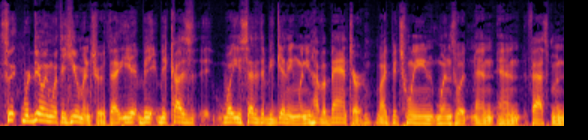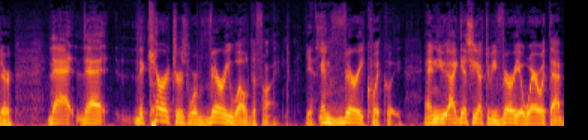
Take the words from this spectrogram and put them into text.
so we're dealing with the human truth that you, be, because what you said at the beginning, when you have a banter like between Winslet and and Fassbender, that that the characters were very well defined, Yes. and very quickly. And you, I guess you have to be very aware with that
